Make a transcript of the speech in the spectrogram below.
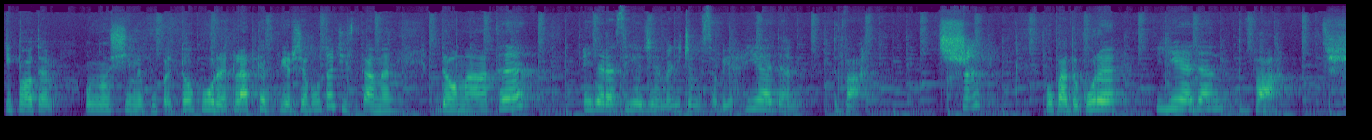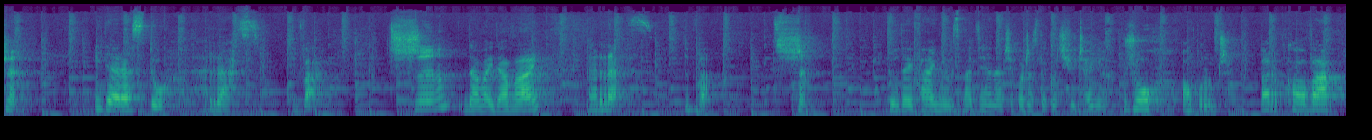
I potem unosimy pupę do góry, klatkę piersiową dociskamy do maty. I teraz jedziemy, liczymy sobie. 1, 2, 3, pupa do góry, 1, 2, 3 i teraz tu, raz, dwa, trzy, dawaj, dawaj, raz, dwa, trzy. Tutaj fajnie wzmacnia nam się podczas tego ćwiczenia brzuch, obrócz barkowa.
